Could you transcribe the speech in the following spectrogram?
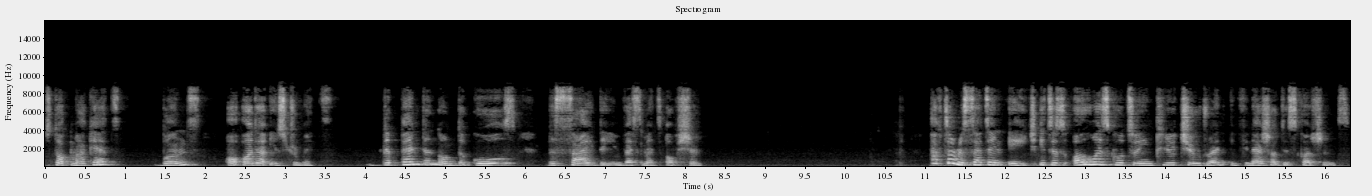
stock markets, bonds, or other instruments. Depending on the goals, decide the investment option. After a certain age, it is always good to include children in financial discussions.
